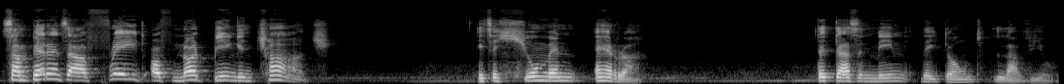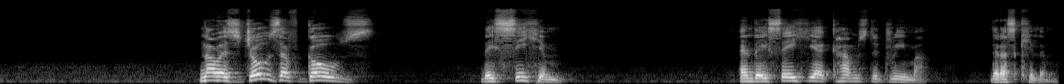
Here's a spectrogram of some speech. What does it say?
Some parents are afraid of not being in charge. It's a human error. That doesn't mean they don't love you. Now, as Joseph goes, they see him and they say, Here comes the dreamer. Let us kill him.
